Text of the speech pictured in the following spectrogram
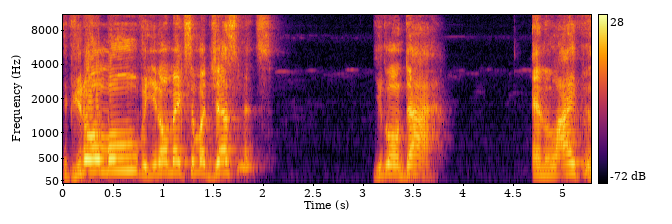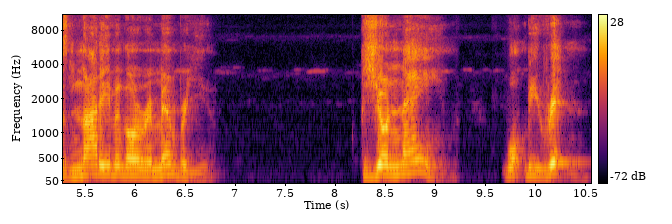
If you don't move and you don't make some adjustments, you're going to die. And life is not even going to remember you because your name won't be written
